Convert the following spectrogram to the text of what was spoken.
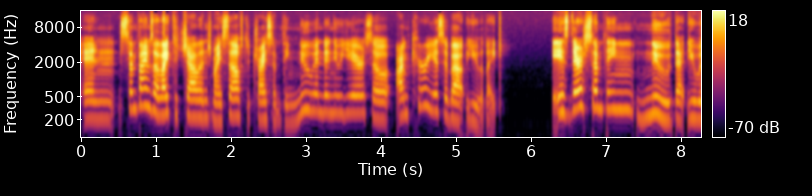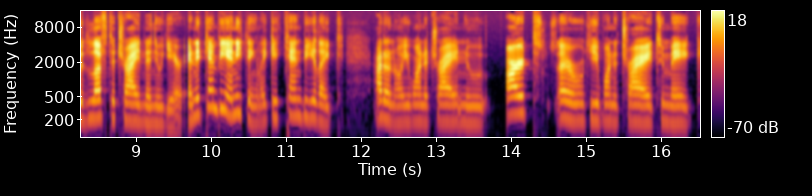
and sometimes I like to challenge myself to try something new in the new year. So I'm curious about you. Like, is there something new that you would love to try in the new year? And it can be anything. Like, it can be like, I don't know, you want to try a new art or you want to try to make,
